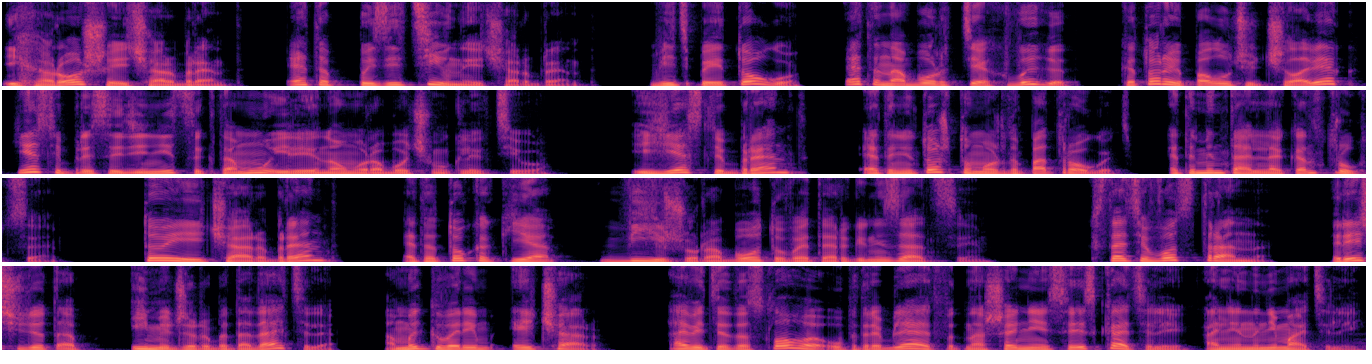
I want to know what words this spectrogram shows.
И хороший HR-бренд — это позитивный HR-бренд, ведь по итогу это набор тех выгод, которые получит человек, если присоединиться к тому или иному рабочему коллективу. И если бренд — это не то, что можно потрогать, это ментальная конструкция, то и HR-бренд — это то, как я вижу работу в этой организации. Кстати, вот странно. Речь идет об имидже работодателя, а мы говорим HR. А ведь это слово употребляют в отношении соискателей, а не нанимателей.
